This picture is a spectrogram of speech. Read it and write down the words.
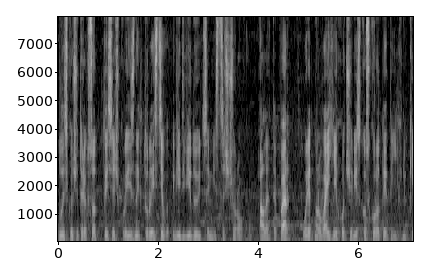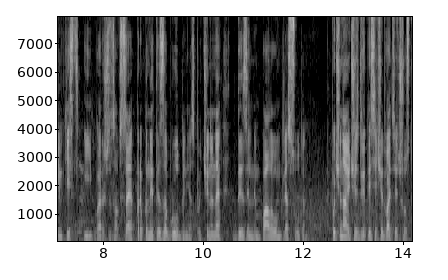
Близько 400 тисяч круїзних туристів відвідують це місце щороку. Але тепер уряд Норвегії хоче різко скоротити їхню кількість і, перш за все, припинити забруднення, спричинене дизельним паливом для суден. Починаючи з 2026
